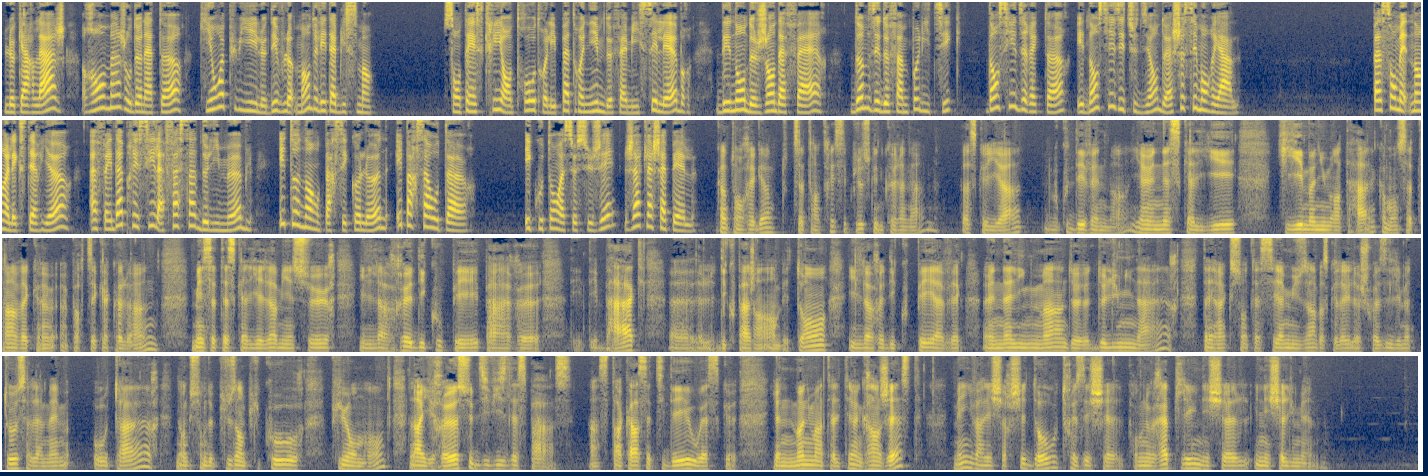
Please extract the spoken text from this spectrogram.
Le carrelage rend hommage aux donateurs qui ont appuyé le développement de l'établissement. Sont inscrits entre autres les patronymes de familles célèbres, des noms de gens d'affaires, d'hommes et de femmes politiques, d'anciens directeurs et d'anciens étudiants de HEC Montréal. Passons maintenant à l'extérieur afin d'apprécier la façade de l'immeuble, étonnante par ses colonnes et par sa hauteur. Écoutons à ce sujet Jacques Lachapelle. Quand on regarde toute cette entrée, c'est plus qu'une colonnade, parce qu'il y a beaucoup d'événements. Il y a un escalier qui est monumental, comme on s'attend avec un, portique à colonnes. Mais cet escalier-là, bien sûr, il l'a redécoupé par euh, des, bacs, euh, le découpage en, béton. Il l'a redécoupé avec un alignement de, de luminaires, d'ailleurs, qui sont assez amusants parce que là, il a choisi de les mettre tous à la même hauteur, donc ils sont de plus en plus courts plus on monte. Alors, il resubdivise l'espace. Ah, c'est encore cette idée où est-ce qu'il y a une monumentalité, un grand geste, mais il va aller chercher d'autres échelles pour nous rappeler une échelle, une échelle humaine.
